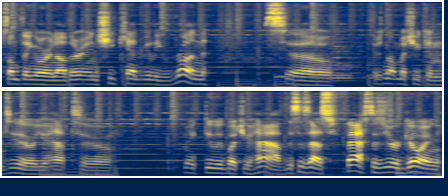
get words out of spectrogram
something or another, and she can't really run. So there's not much you can do. You have to make do with what you have. This is as fast as you're going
